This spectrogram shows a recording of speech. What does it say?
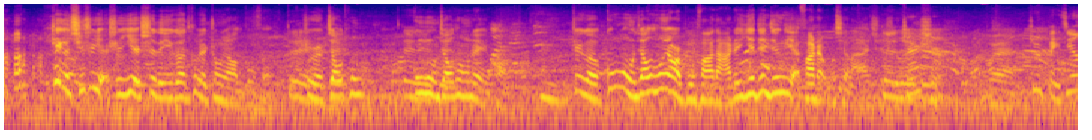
这个其实也是夜市的一个特别重要的部分，就是交通，公共交通这一块。嗯，这个公共交通要是不发达，这夜间经济也发展不起来。其实真是，对，就是北京、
